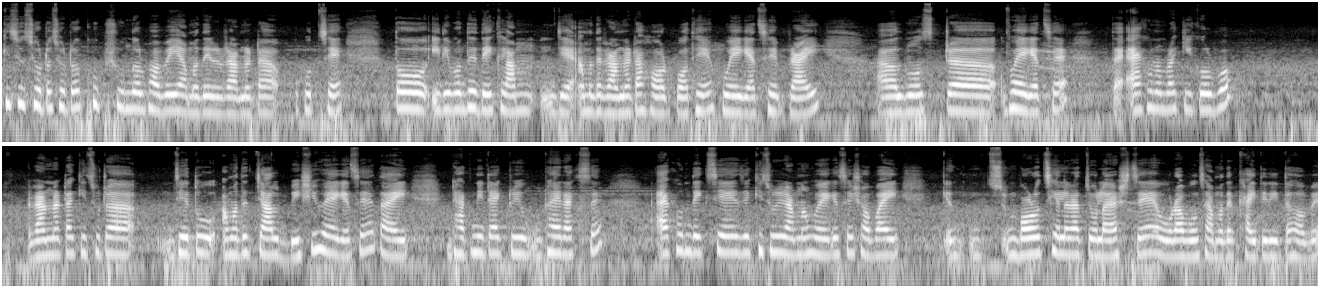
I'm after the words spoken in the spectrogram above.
কিছু ছোট ছোট, খুব সুন্দরভাবেই আমাদের রান্নাটা হচ্ছে। তো ইতিমধ্যে দেখলাম যে আমাদের রান্নাটা হওয়ার পথে হয়ে গেছে প্রায় অলমোস্ট হয়ে গেছে। তা এখন আমরা কি করব? রান্নাটা কিছুটা যেহেতু আমাদের চাল বেশি হয়ে গেছে, তাই ঢাকনিটা একটু উঠায় রাখছে। এখন দেখছে যে খিচুড়ি রান্না হয়ে গেছে, সবাই বড় ছেলেরা চলে আসছে, ওরা বলছে আমাদের খাইতে দিতে হবে।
